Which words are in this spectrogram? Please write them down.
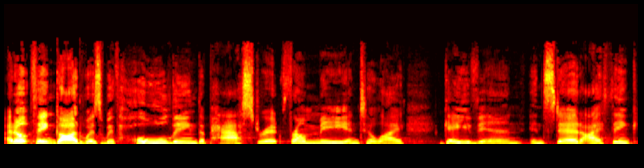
I don't think God was withholding the pastorate from me until I gave in. Instead, I think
